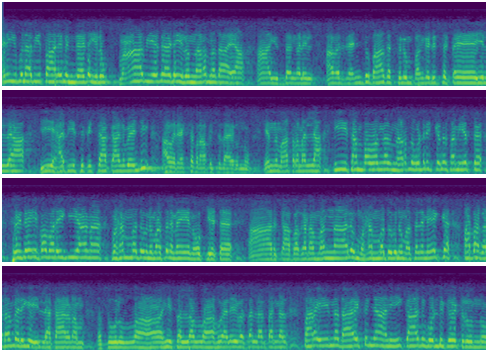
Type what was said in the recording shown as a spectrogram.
അലിബുൻ അബി താലിബിന്റെ ഇടയിലും മാവിയുടെ ഇടയിലും നടന്നതായ ആ യുദ്ധങ്ങളിൽ അവർ രണ്ടു ഭാഗത്തിലും പങ്കെടുത്തിട്ടേയില്ല. ഈ ഹദീസ് പിറ്റാക്കാൻ വേണ്ടി അവർ രക്ഷ പ്രാപിച്ചതായിരുന്നു എന്ന് മാത്രമല്ല ഈ സംഭവങ്ങൾ നടന്നുകൊണ്ടിരിക്കുന്ന സമയത്ത് ഹൃദയഫ പറയുകയാണ് മുഹമ്മദ് മസലമയെ നോക്കിയിട്ട് ആർക്ക് അപകടം വന്നാലും മുഹമ്മദ് മസലമേക്ക് അപകടം വരികയില്ല. കാരണം റസൂലുള്ളാഹി സല്ലല്ലാഹു അലൈഹി വസല്ലം തങ്ങൾ പറയുന്നതായിട്ട് ഞാൻ ഈ കാത് കൊണ്ട് കേട്ടിരുന്നു.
